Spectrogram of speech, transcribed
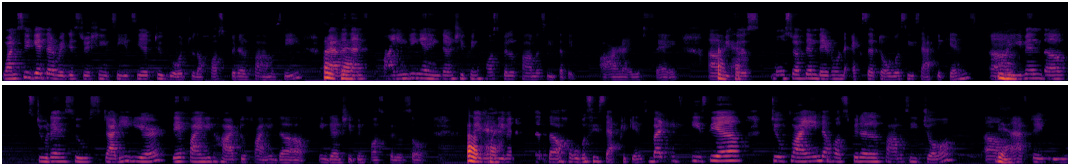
once you get that registration it's easier to go to the hospital pharmacy okay. rather than finding an internship in hospital pharmacy it's a bit hard i would say uh, okay. because most of them they don't accept overseas applicants uh, mm-hmm. even the students who study here they find it hard to find the internship in hospital so okay. they won't even accept the overseas applicants but it's easier to find a hospital pharmacy job um, yeah. after you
